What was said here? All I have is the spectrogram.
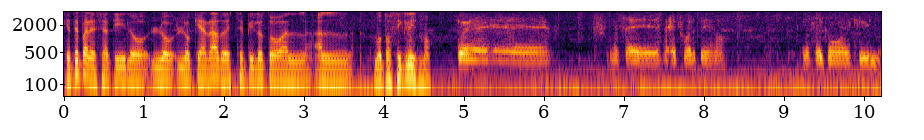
¿Qué te parece a ti lo, lo- lo que ha dado este piloto al, al motociclismo? Pues, no sé, es, es fuerte, ¿no? No sé cómo describirlo.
